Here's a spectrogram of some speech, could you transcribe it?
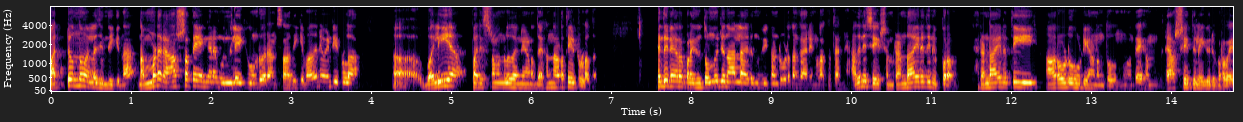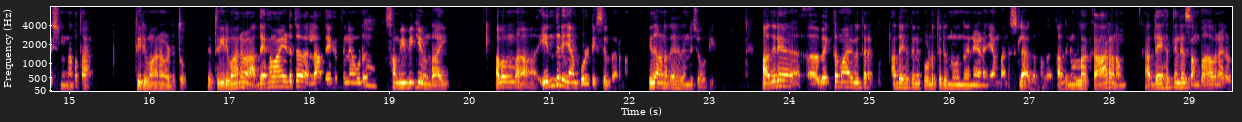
മറ്റൊന്നുമല്ല ചിന്തിക്കുന്ന നമ്മുടെ രാഷ്ട്രത്തെ എങ്ങനെ മുന്നിലേക്ക് കൊണ്ടുവരാൻ സാധിക്കും? അതിനു വേണ്ടിയിട്ടുള്ള വലിയ പരിശ്രമങ്ങൾ തന്നെയാണ് അദ്ദേഹം നടത്തിയിട്ടുള്ളത്. എന്തിനേറെ പറയുന്നു? തൊണ്ണൂറ്റിനാലിലായിരുന്നു ഈ കണ്ടുപിടുത്തം കാര്യങ്ങളൊക്കെ തന്നെ. അതിനുശേഷം രണ്ടായിരത്തിനിപ്പുറം രണ്ടായിരത്തി ആറോട് കൂടിയാണെന്ന് തോന്നുന്നു അദ്ദേഹം രാഷ്ട്രീയത്തിലേക്ക് ഒരു പ്രവേശനം നടത്താൻ തീരുമാനമെടുത്തു. തീരുമാനം അദ്ദേഹമായി എടുത്തതല്ല അദ്ദേഹത്തിനോട് സമീപിക്കുകയുണ്ടായി. അപ്പം എന്തിന് ഞാൻ പൊളിറ്റിക്സിൽ വരണം? ഇതാണ് അദ്ദേഹത്തിന്റെ ചോദ്യം. അതിന് വ്യക്തമായ ഒരു ഉത്തരം അദ്ദേഹത്തിന് കൊടുത്തിരുന്നു എന്ന് തന്നെയാണ് ഞാൻ മനസ്സിലാക്കുന്നത്. അതിനുള്ള കാരണം അദ്ദേഹത്തിന്റെ സംഭാവനകൾ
